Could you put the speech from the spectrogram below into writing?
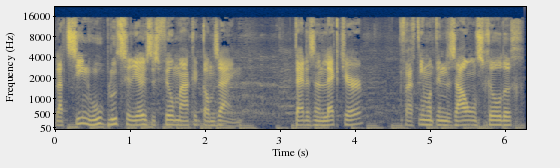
laat zien hoe bloedserieus dus filmmaken kan zijn. Tijdens een lecture vraagt iemand in de zaal onschuldig:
